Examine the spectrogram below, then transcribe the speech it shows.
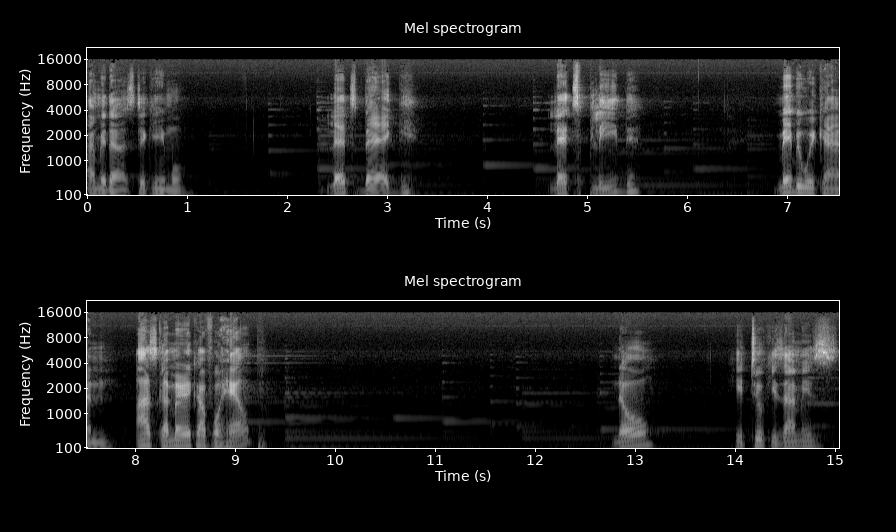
has taken him. Let's beg. Let's plead. Maybe we can ask America for help. No. He took his armies,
